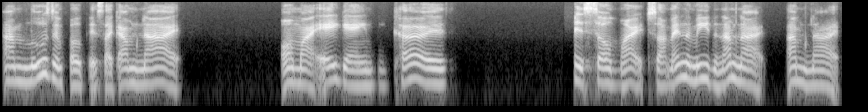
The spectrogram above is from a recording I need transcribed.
I'm losing focus. Like I'm not on my A game because it's so much. So I'm in the meeting. I'm not, I'm not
